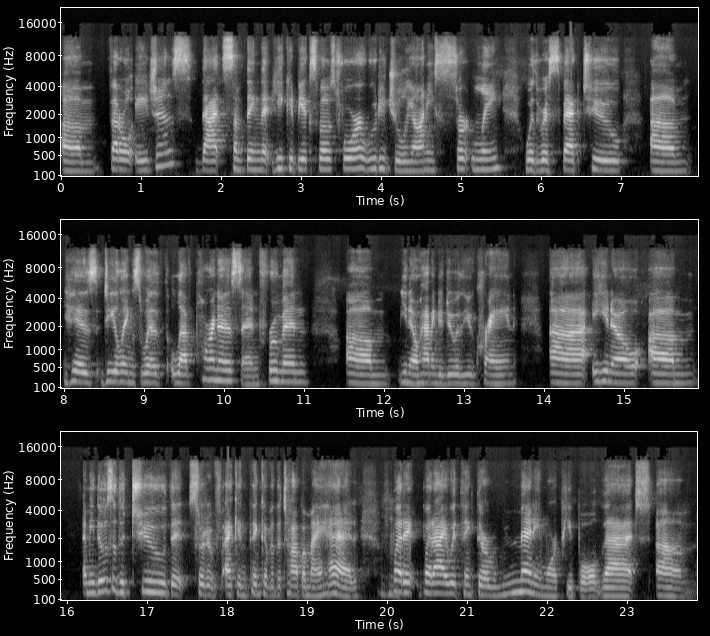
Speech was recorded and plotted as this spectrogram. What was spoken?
um, federal agents, that's something that he could be exposed for. Rudy Giuliani, certainly, with respect to um, his dealings with Lev Parnas and Fruman, um, you know, having to do with Ukraine. Uh, you know, um, I mean, those are the two that sort of I can think of at the top of my head. Mm-hmm. But it, but I would think there are many more people that, um,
